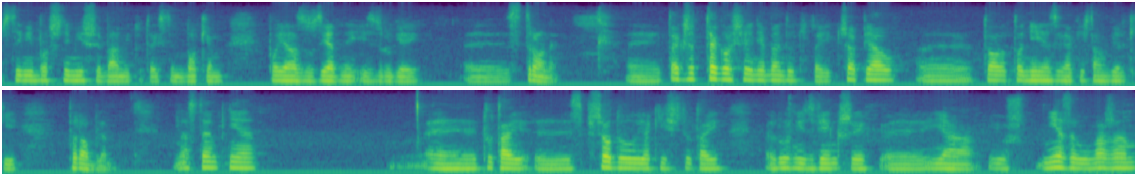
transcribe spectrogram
z tymi bocznymi szybami, tutaj z tym bokiem pojazdu z jednej i z drugiej strony. Y, Także tego się nie będę tutaj czepiał, y, to, to nie jest jakiś tam wielki problem. Następnie tutaj z przodu jakichś tutaj różnic większych ja już nie zauważam.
